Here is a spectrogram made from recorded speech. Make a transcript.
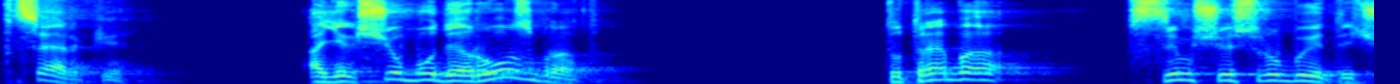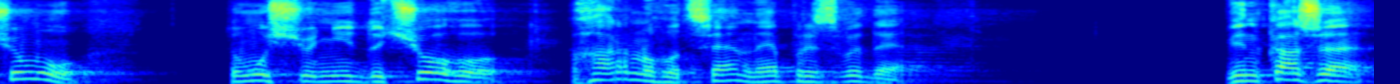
в церкві. А якщо буде розбрат, то треба з цим щось робити. Чому? Тому що ні до чого гарного це не призведе. Він каже:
